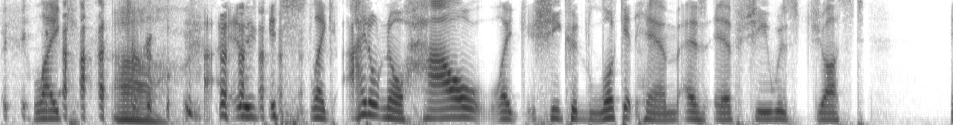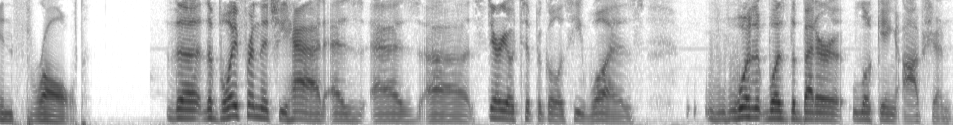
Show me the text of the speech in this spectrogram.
Like Oh, I- it's like I don't know how like she could look at him as if she was just enthralled. the the boyfriend that she had as as uh stereotypical as he was what was the better looking option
